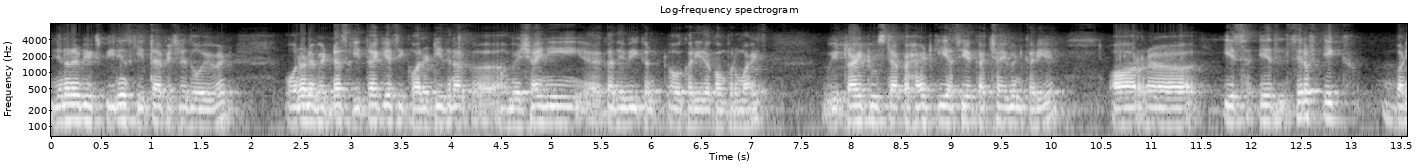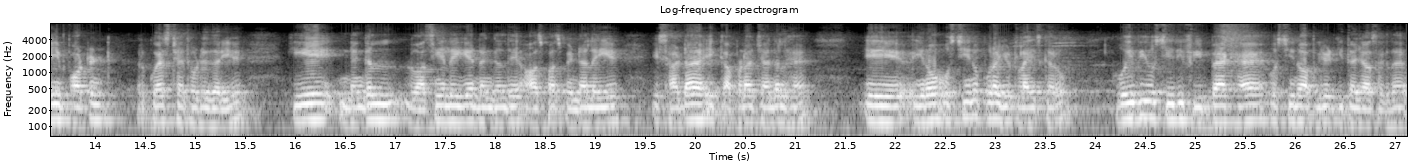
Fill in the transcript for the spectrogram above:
ਜਿਨ੍ਹਾਂ ਨੇ ਵੀ ਐਕਸਪੀਰੀਅੰਸ ਕੀਤਾ ਹੈ ਪਿਛਲੇ ਦੋ ਇਵੈਂਟ ਉਹਨਾਂ ਨੇ ਵਿਟਨੈਸ ਕੀਤਾ ਕਿ ਅਸੀਂ ਕੁਆਲਿਟੀ ਦੇ ਨਾਲ ਅ, ਹਮੇਸ਼ਾ ਹੀ ਨਹੀਂ ਅ, ਕਦੇ ਵੀ ਕੰ- ਉਹ ਕਰੀਦਾ ਕੰਪਰੋਮਾਈਜ਼ we try to step ahead ਕਿ ਅਸੀਂ ਇੱਕ ਅੱਛਾ ਇਵੈਂਟ ਕਰੀਏ ਔਰ ਅ, ਇਸ ਇਹ ਸਿਰਫ ਇੱਕ ਬੜੀ ਇੰਪੋਰਟੈਂਟ ਰਿਕੁਐਸਟ ਹੈ ਤੁਹਾਡੇ ਜ਼ਰੀਏ ਕਿ ਇਹ ਨੰਗਲ ਵਾਸੀਆਂ ਲਈ ਹੈ ਨੰਗਲ ਦੇ ਆਸ-ਪਾਸ ਪਿੰਡਾਂ ਲਈ ਹੈ ਇਹ ਸਾਡਾ ਇੱਕ ਆਪਣਾ ਚੈਨਲ ਹੈ ਇਹ ਯੂ نو ਉਸ ਚੀਜ਼ ਨੂੰ ਪੂਰਾ ਯੂਟਿਲਾਈਜ਼ ਕਰੋ ਕੋਈ ਵੀ ਉਸ ਚੀਜ਼ ਦੀ ਫੀਡਬੈਕ ਹੈ ਉਸ ਚੀਜ਼ ਨੂੰ ਅਪਗ੍ਰੇਡ ਕੀਤਾ ਜਾ ਸਕਦਾ ਹੈ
